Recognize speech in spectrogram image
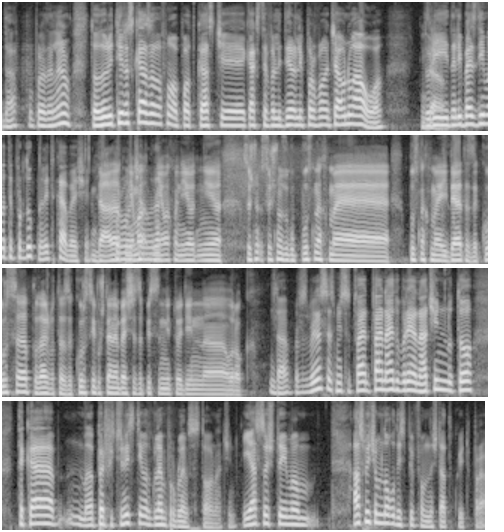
Да, определено. То дори ти разказа в моя подкаст, че как сте валидирали първоначално Аула. Дори Да. нали, без да имате продукт, нали така беше? Да, да, Първоначално, няма, нямахме. Ние, ние всъщност, всъщност го пуснахме, пуснахме идеята за курса, продажбата за курса и въобще не беше записан нито един а, урок. Да, разбира се, смисъл, това е, това е най-добрият начин, но то така, перфекционистите имат голям проблем с този начин. И аз също имам, аз обичам много да изпипвам нещата, които правя,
